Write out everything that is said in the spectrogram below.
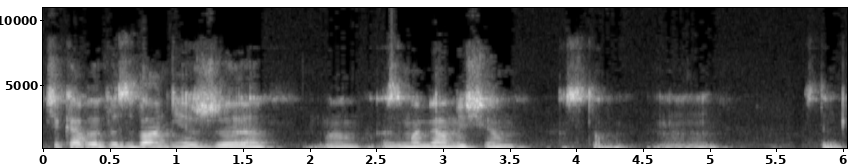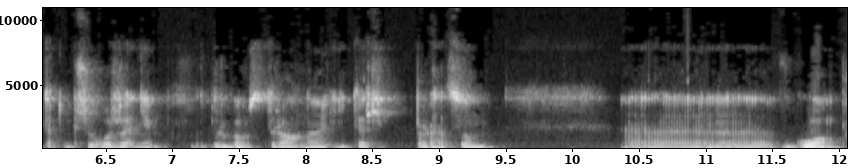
ciekawe wyzwanie, że no, zmagamy się z, tą, mm, z tym takim przełożeniem w drugą stronę i też pracą w głąb.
